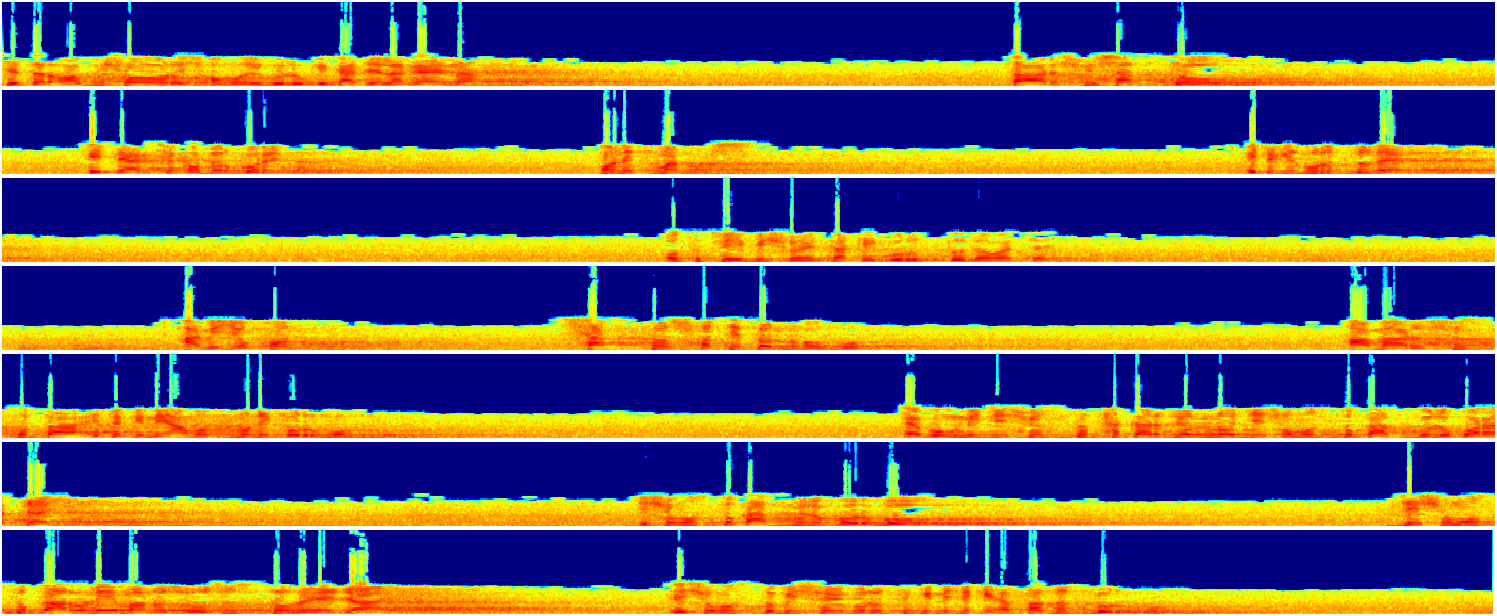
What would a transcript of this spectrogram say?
সে তার অবসর সময়গুলোকে কাজে লাগায় না। তার সুস্বাস্থ্য, এটার সে কদর করে না। অনেক মানুষ এটাকে গুরুত্ব দেন। অথচ এই বিষয়ে তাকে গুরুত্ব দেওয়া চাই। আমি যখন স্বাস্থ্য সচেতন হব, আমার সুস্থতা এটাকে নিয়ামত মনে করব এবং নিজে সুস্থ থাকার জন্য যে সমস্ত কাজগুলো করা চাই, যে সমস্ত কাজগুলো করব যে সমস্ত কারণে মানুষ অসুস্থ হয়ে যায়, এই সমস্ত বিষয়গুলো থেকে নিজেকে হেফাজত করব,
